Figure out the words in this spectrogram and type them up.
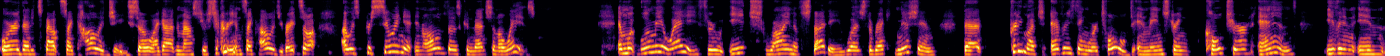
or that it's about psychology. So I got a master's degree in psychology, right? So I was pursuing it in all of those conventional ways. And what blew me away through each line of study was the recognition that pretty much everything we're told in mainstream culture and even in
